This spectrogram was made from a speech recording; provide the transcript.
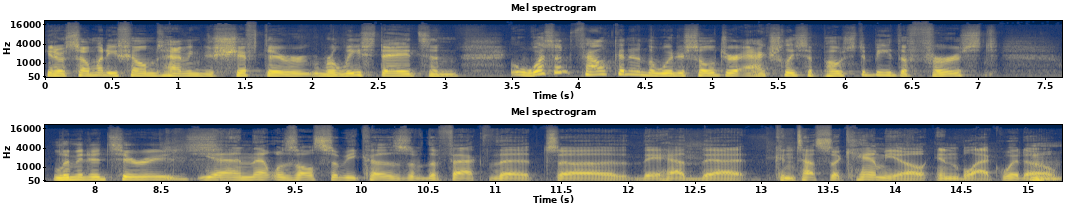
you know so many films having to shift their release dates. And wasn't Falcon and the Winter Soldier actually supposed to be the first? Limited series, Yeah, and that was also because of the fact that uh, they had that Contessa cameo in Black Widow,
